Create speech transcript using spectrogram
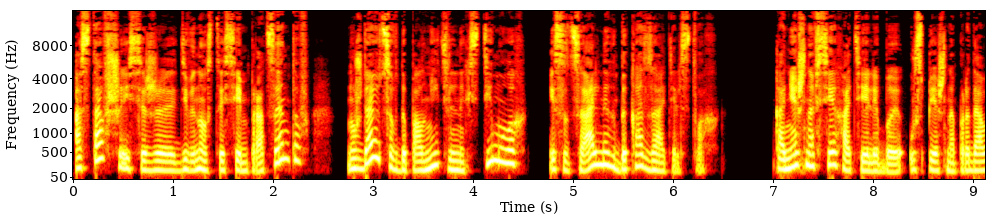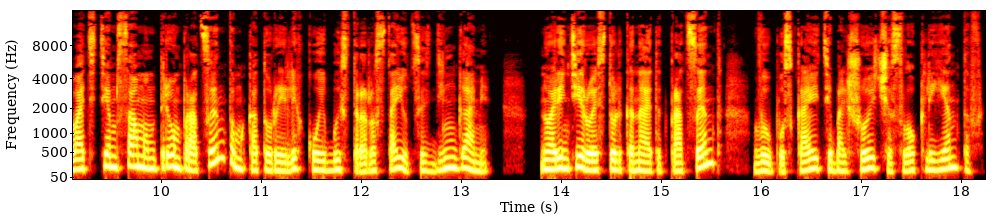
Оставшиеся же 97% нуждаются в дополнительных стимулах и социальных доказательствах. Конечно, все хотели бы успешно продавать тем самым трем процентам, которые легко и быстро расстаются с деньгами. Но ориентируясь только на этот процент, вы упускаете большое число клиентов.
